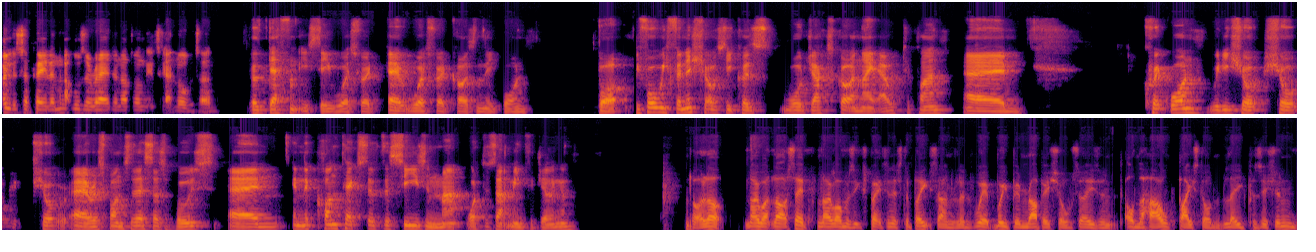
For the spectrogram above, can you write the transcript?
pointless appeal, and that was a red, and I don't think it's getting overturned. You'll definitely see worse red, uh, worse red cards in League One. But before we finish, obviously, because Ward Jack's got a night out to plan. Um, quick one, really short, short, short uh, response to this, I suppose. Um, in the context of the season, Matt, what does that mean for Gillingham? Not a lot. No one, like I said, no one was expecting us to beat Sunderland. we we've been rubbish all season on the whole, based on league position.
